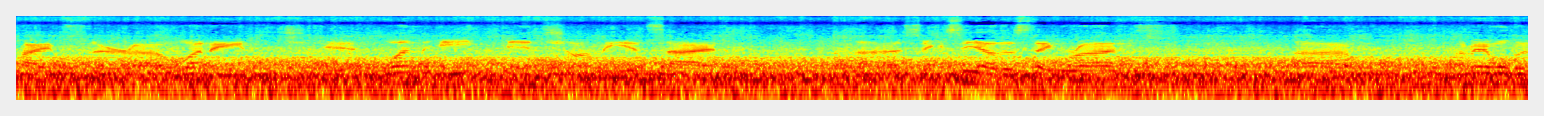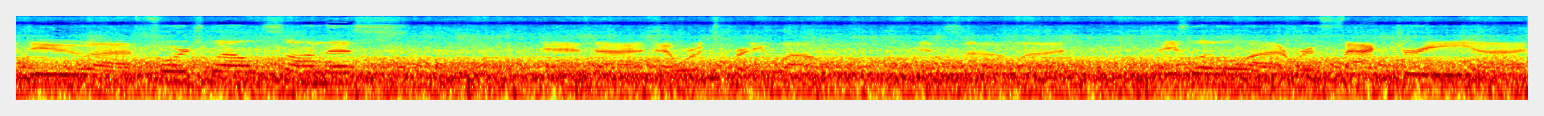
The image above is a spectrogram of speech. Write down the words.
pipes. They're uh, one, inch, one eighth inch on the inside. so you can see how this thing runs. Able to do uh, forge welds on this, and uh, it works pretty well. And so uh, these little uh, refractory uh,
